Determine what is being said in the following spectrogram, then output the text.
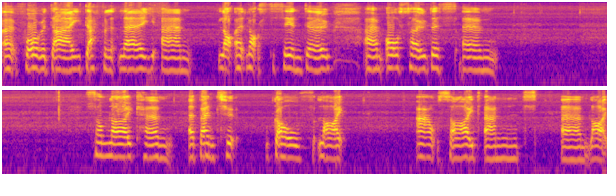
uh, for a day definitely um, lot, uh, lots to see and do. Um, also there's some like adventure golf like outside and um, like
